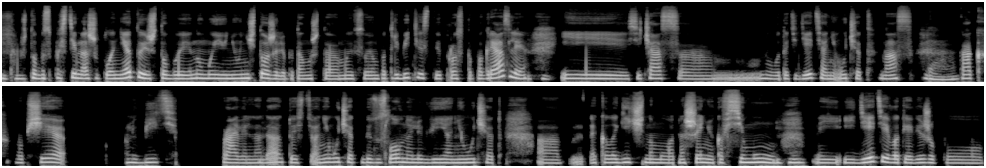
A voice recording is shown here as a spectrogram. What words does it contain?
угу. чтобы спасти нашу планету и чтобы, ну, мы ее не уничтожили, потому что мы в своем потребительстве просто погрязли, угу. и сейчас, ну, вот эти дети, они учат нас, да. как вообще любить правильно, да, то есть они учат безусловной любви, они учат а, экологичному отношению ко всему, mm-hmm. и, и дети, вот я вижу по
